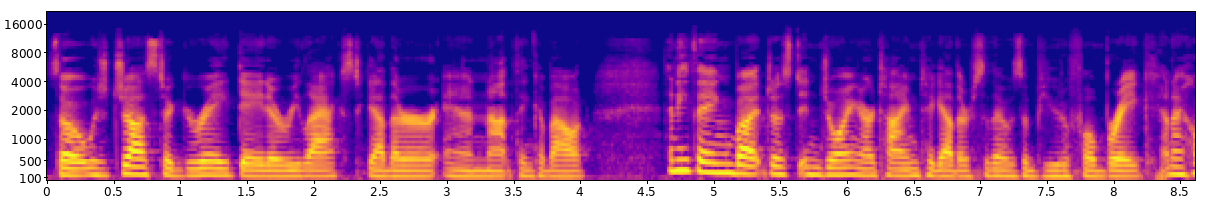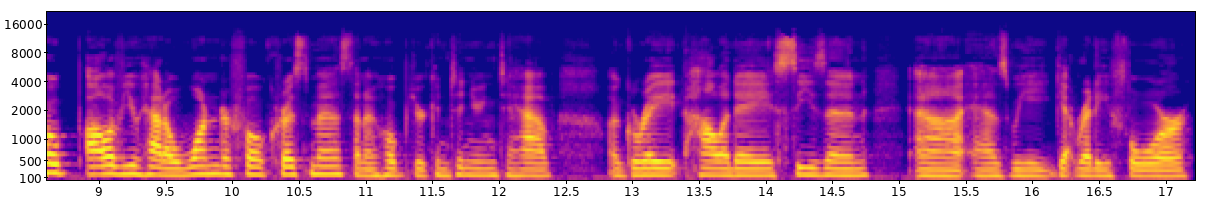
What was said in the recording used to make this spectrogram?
So it was just a great day to relax together and not think about anything but just enjoying our time together. So that was a beautiful break. And I hope all of you had a wonderful Christmas, and I hope you're continuing to have a great holiday season uh, as we get ready for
